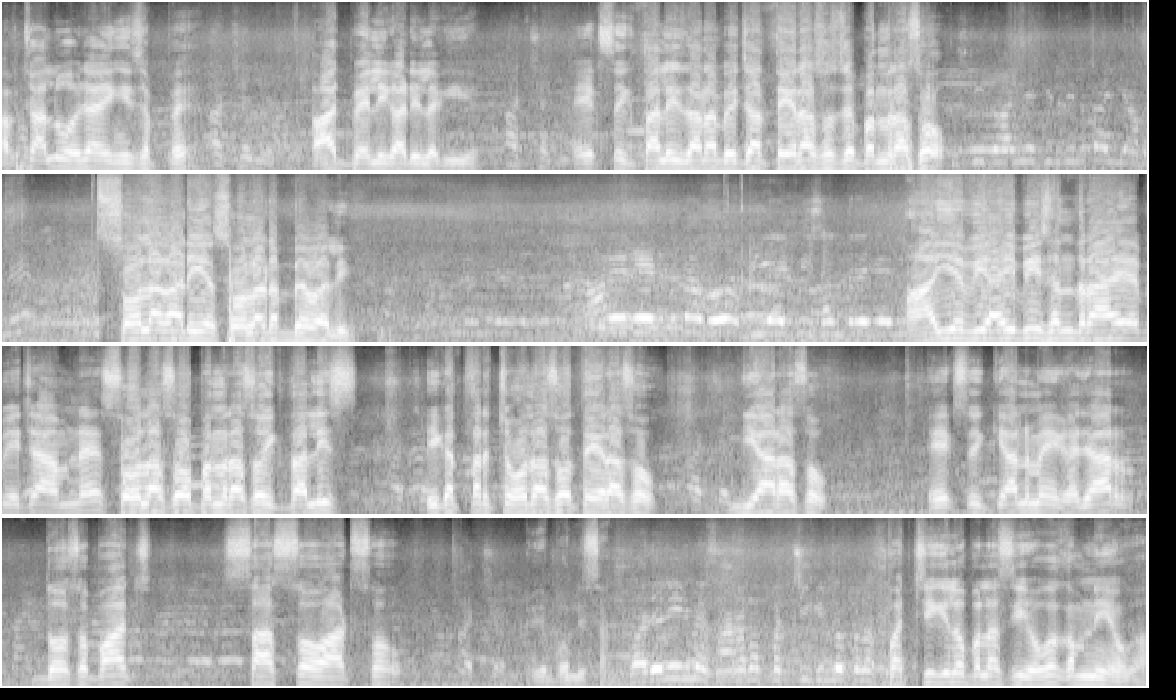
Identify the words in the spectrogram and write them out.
अब चालू हो जाएँगी सब पे। अच्छा आज पहली गाड़ी लगी है। अच्छा एक सौ इकतालीस दाना बेचा तेरह सौ से पंद्रह सौ। सोलह गाड़ी है सोलह डब्बे वाली सारे रेट बता दो वीआईपी संतरे के हाँ ये वी आई पी संतरा है बेचा हमने सोलह सौ पंद्रह सौ इकतालीस इकहत्तर चौदह सौ तेरह सौ ग्यारह सौ। एक सौ इक्यानवे एक हज़ार दो सौ पाँच सात सौ आठ सौ। अच्छा। ये पॉलिसन पच्चीस किलो प्लस पच्चीस किलो प्लस ही होगा कम नहीं होगा।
